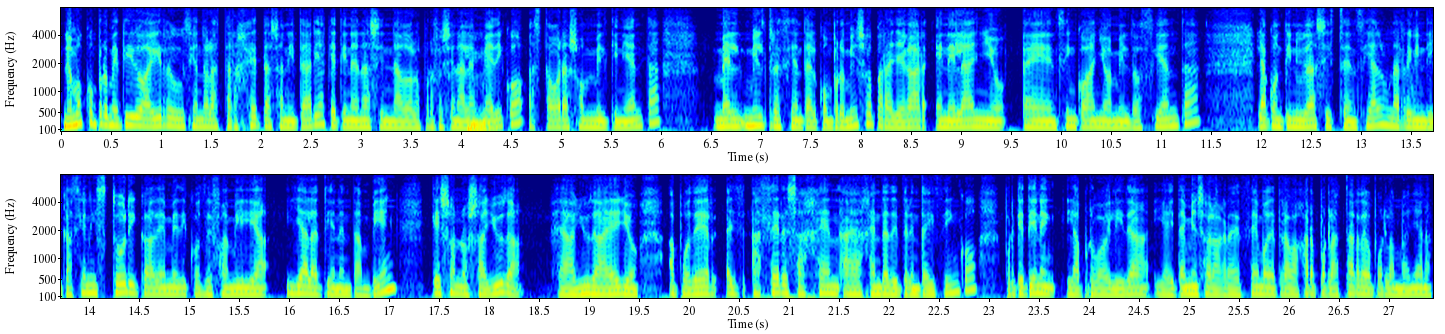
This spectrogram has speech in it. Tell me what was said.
Nos hemos comprometido a ir reduciendo las tarjetas sanitarias que tienen asignados los profesionales médicos. Hasta ahora son 1.500. 1.300 el compromiso para llegar en el año, en cinco años a 1.200. La continuidad asistencial, una reivindicación histórica de médicos de familia, ya la tienen también, que eso nos ayuda ayuda a ello a poder hacer esa agenda, de 35, porque tienen la probabilidad, y ahí también se lo agradecemos, de trabajar por las tardes o por las mañanas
